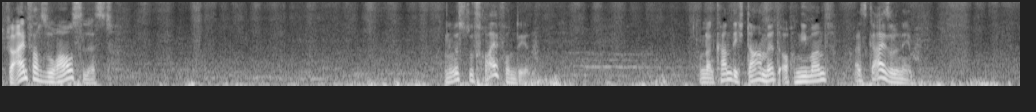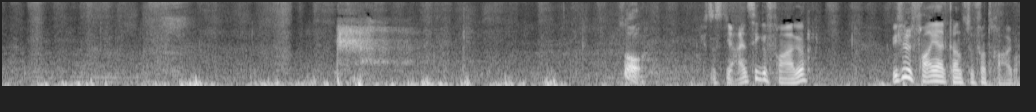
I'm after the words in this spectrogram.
die du einfach so rauslässt, dann bist du frei von denen. Und dann kann dich damit auch niemand als Geisel nehmen. Jetzt ist die einzige Frage, wie viel Freiheit kannst du vertragen?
